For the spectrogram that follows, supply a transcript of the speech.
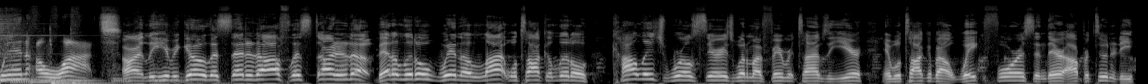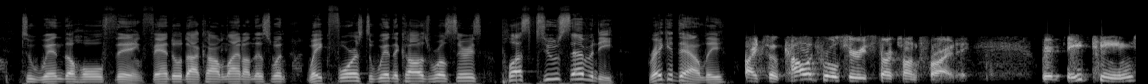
Win a lot. All right, Lee, here we go. Let's set it off. Let's start it up. Bet a little, win a lot. We'll talk a little College World Series, one of my favorite times of year, and we'll talk about Wake Forest and their opportunity to win the whole thing. FanDuel.com line on this one. Wake Forest to win the College World Series plus 270. Break it down, Lee. All right, so College World Series starts on Friday. We have eight teams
